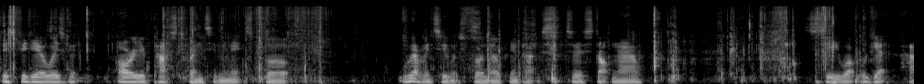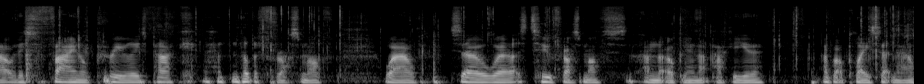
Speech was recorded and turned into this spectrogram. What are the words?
This video is already past 20 minutes, but we're having too much fun opening packs to stop now. See what we get out of this final pre-release pack. Another Frosmoth. Wow. So uh, that's two Frosmoths. I'm not opening that pack either. I've got a playset now.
